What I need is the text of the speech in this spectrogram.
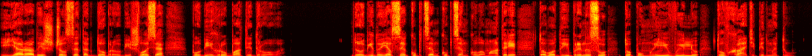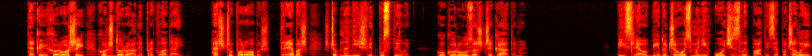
І я радий, що все так добре обійшлося, побіг рубати дрова. До обіду я все купцем купцем коло матері, то води принесу, то помию виллю, то в хаті підмету. Такий хороший, хоч до рани прикладай. А що поробиш? Треба ж, щоб на ніж відпустили. Кукуруза ж чекатиме. Після обіду чогось мені очі злипатися почали,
